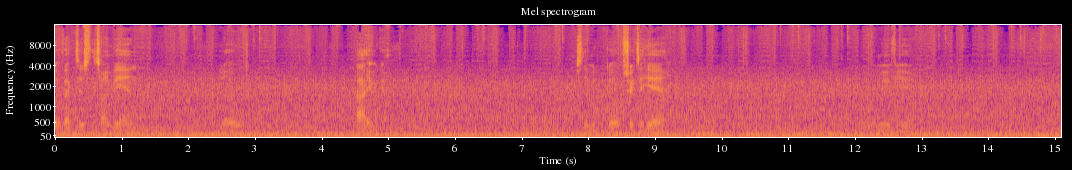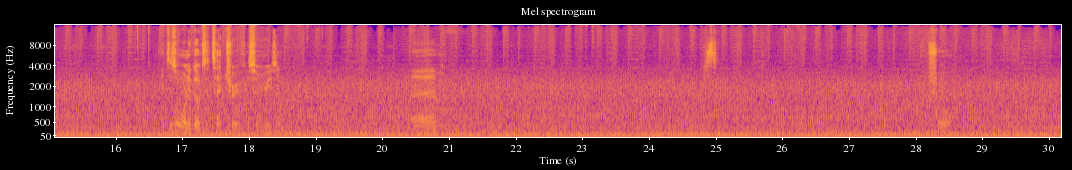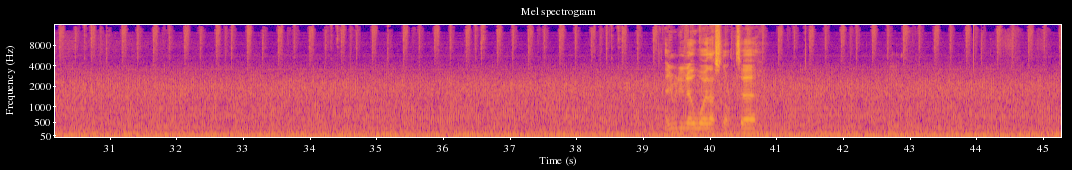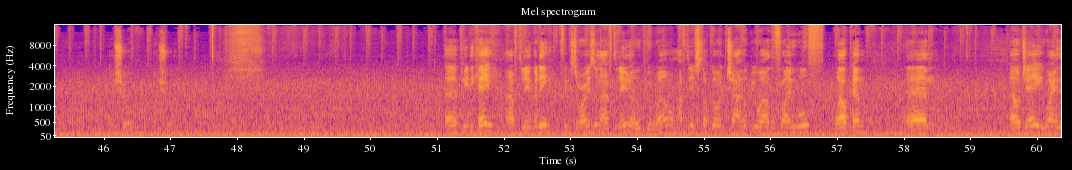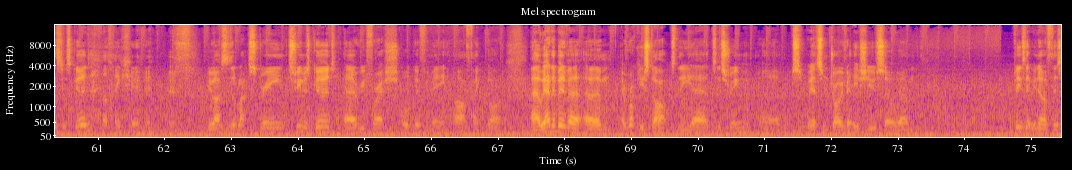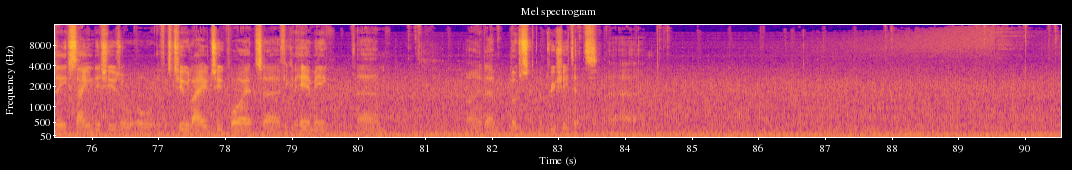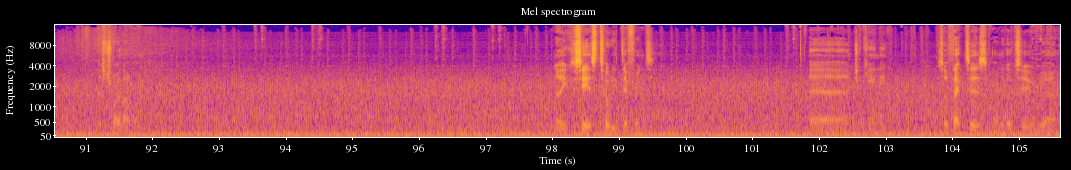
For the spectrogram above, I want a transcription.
Go vectors for the time being. Load. Ah, here we go. So then we can go straight to here. Remove you. It doesn't want to go to Tetra for some reason. Um, Why that's not? Uh... Not sure. Not sure. Uh, PDK, afternoon, buddy. Fixed Horizon, afternoon. I hope you're well. Afternoon, Stocko and chat. Hope you're well. The Flying Wolf, welcome. Um, LJ, wow, this looks good. Thank you. You asked us a black screen. Stream is good. Uh, refresh, all good for me. Oh, thank God. Uh, we had a bit of a, um, a rocky start to the uh, to the stream. Uh, so we had some driver issues, so um, please let me know if there's any sound issues or, or if it's too loud, too quiet. Uh, if you can hear me, um, I'd um, most appreciate it. Um, let's try that one. No, you can see it's totally different. Uh, Giacchini. So vectors, I want to go to... Uh,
